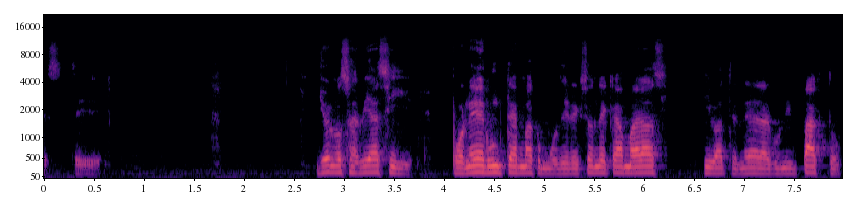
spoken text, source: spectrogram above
Este, yo no sabía si poner un tema como dirección de cámaras iba a tener algún impacto.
